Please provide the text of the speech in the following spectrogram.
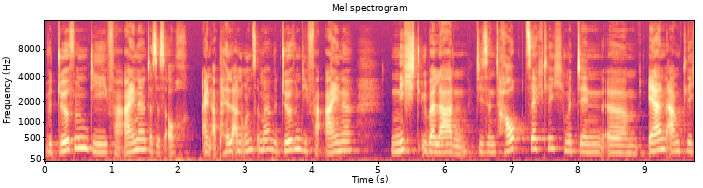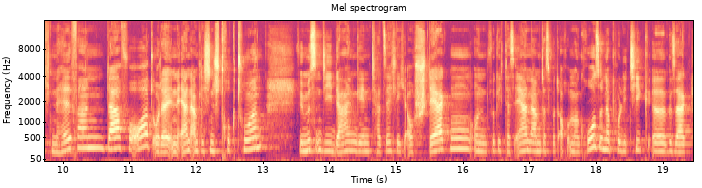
wir dürfen die Vereine, das ist auch ein Appell an uns immer, wir dürfen die Vereine nicht überladen. Die sind hauptsächlich mit den ähm, ehrenamtlichen Helfern da vor Ort oder in ehrenamtlichen Strukturen. Wir müssen die dahingehend tatsächlich auch stärken und wirklich das Ehrenamt, das wird auch immer groß in der Politik äh, gesagt,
